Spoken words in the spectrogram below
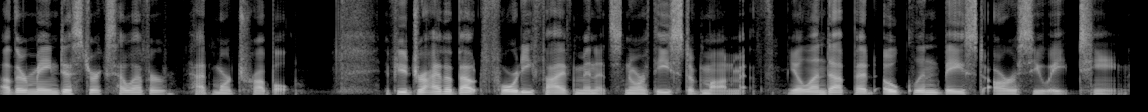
Other Maine districts, however, had more trouble. If you drive about 45 minutes northeast of Monmouth, you'll end up at Oakland based RSU 18.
